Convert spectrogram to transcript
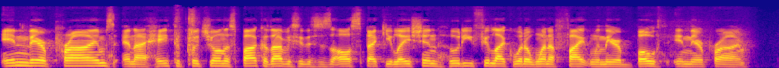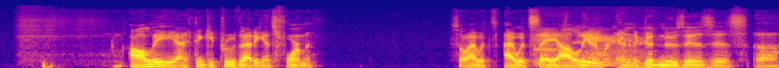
in their primes, and I hate to put you on the spot because obviously this is all speculation. Who do you feel like would have won a fight when they're both in their prime? Ali, I think he proved that against Foreman. So I would I would say Ali. And the good news is is uh,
